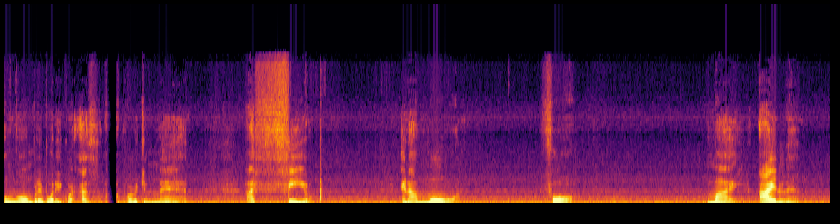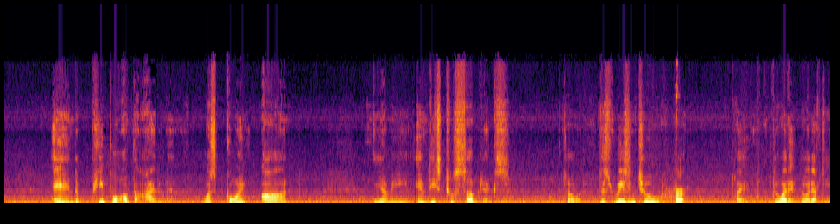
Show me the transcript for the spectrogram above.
un hombre boricua, as a Puerto Rican man, I feel and I mourn for my island and the people of the island. What's going on, you know what I mean, in these two subjects. So this reason to hurt. Like, duele, duele aquí,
